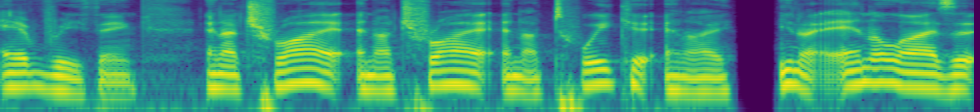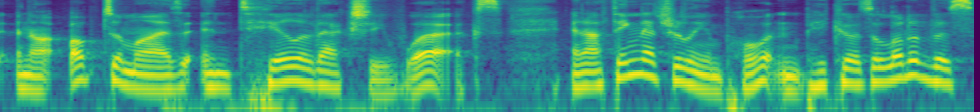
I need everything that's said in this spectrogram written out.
everything. And I try it and I try it and I tweak it and I you know, analyze it and I optimize it until it actually works. And I think that's really important because a lot of us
